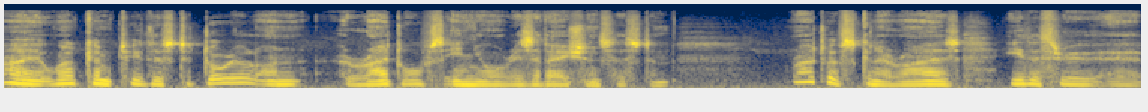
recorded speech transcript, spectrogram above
Hi, welcome to this tutorial on write-offs in your reservation system. Write-offs can arise either through uh,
